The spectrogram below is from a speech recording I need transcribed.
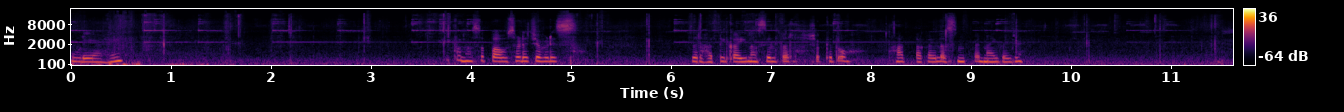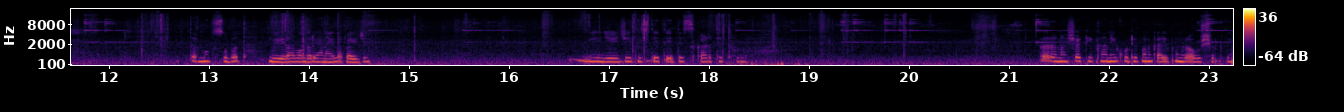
पुढे आहे पण असं पावसाळ्याच्या वेळेस जर हाती काही नसेल तर शक्यतो हात टाकायलाच पण नाही पाहिजे. तर मग सोबत विळा वगैरे आणायला पाहिजे. मी जे जे दिसते ते तेच काढते थोडं. कारण अशा ठिकाणी कुठे पण काही पण राहू शकते.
